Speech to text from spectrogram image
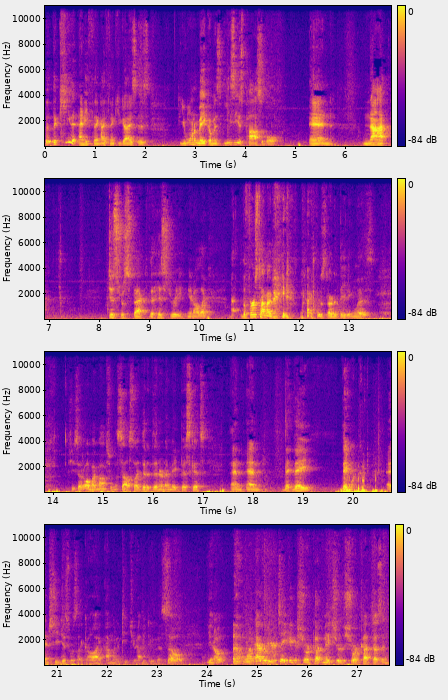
the, the key to anything, I think, you guys, is you want to make them as easy as possible and not disrespect the history. You know, like the first time I made, I first started dating Liz, she said, "Oh, my mom's from the south," so I did a dinner and I made biscuits, and and they they, they weren't good, and she just was like, "Oh, I, I'm going to teach you how to do this." So, you know, whenever you're taking a shortcut, make sure the shortcut doesn't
